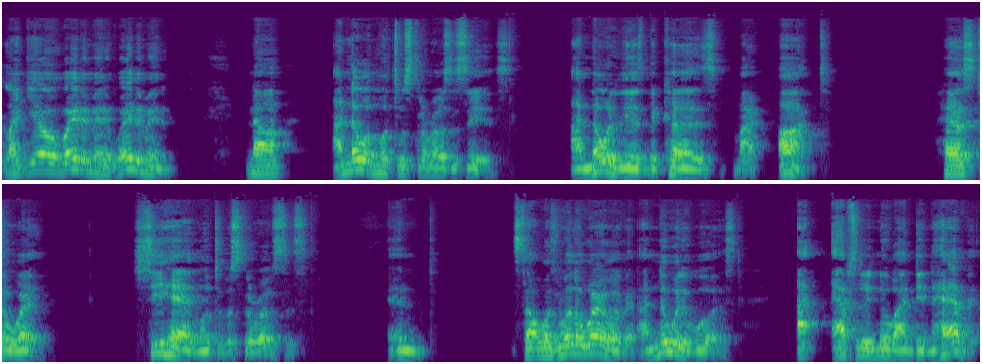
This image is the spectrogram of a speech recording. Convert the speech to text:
Like, yo, wait a minute, wait a minute. Now, I know what multiple sclerosis is. I know what it is because my aunt passed away. She had multiple sclerosis. And so I was well aware of it. I knew what it was. I absolutely knew I didn't have it.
